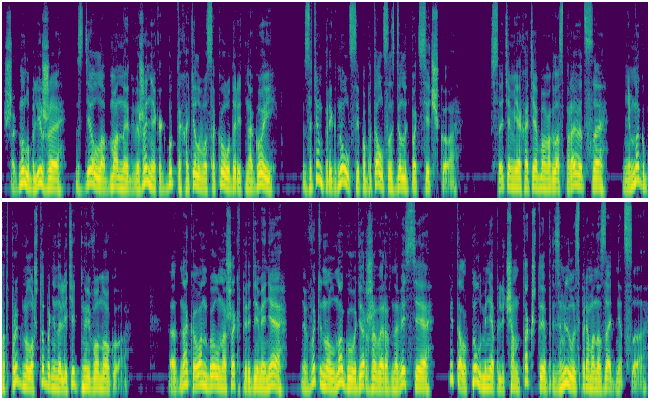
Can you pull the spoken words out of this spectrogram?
шагнул ближе, сделал обманное движение, как будто хотел высоко ударить ногой, затем пригнулся и попытался сделать подсечку. С этим я хотя бы могла справиться, немного подпрыгнула, чтобы не налететь на его ногу. Однако он был на шаг впереди меня, вытянул ногу, удерживая равновесие, и толкнул меня плечом так, что я приземлилась прямо на задницу.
